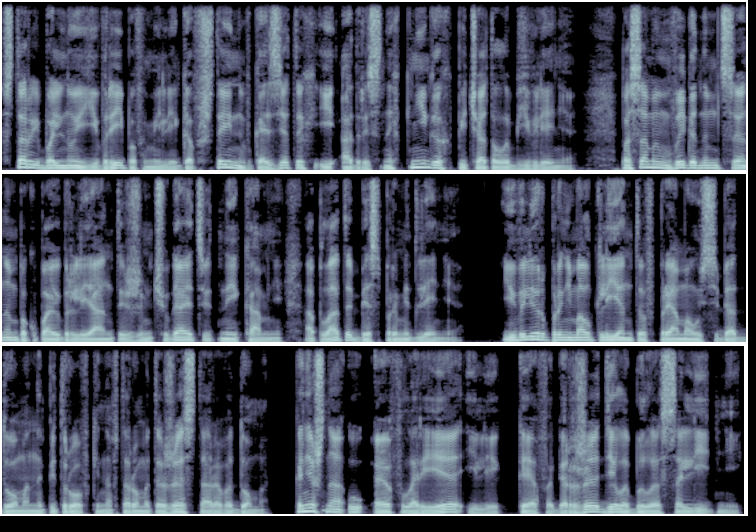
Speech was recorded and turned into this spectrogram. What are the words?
Старый больной еврей по фамилии Гавштейн в газетах и адресных книгах печатал объявления. По самым выгодным ценам покупаю бриллианты, жемчуга и цветные камни, оплата без промедления. Ювелир принимал клиентов прямо у себя дома на Петровке на втором этаже старого дома. Конечно, у Ф. Ларие или К. Фаберже дело было солидней.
